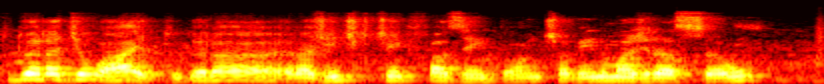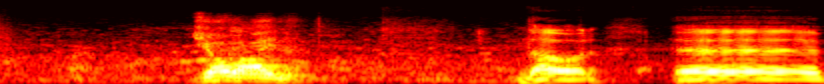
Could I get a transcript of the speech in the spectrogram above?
tudo era DIY, tudo era, era a gente que tinha que fazer. Então a gente já vem numa geração Hawaii, né? Da hora. É,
